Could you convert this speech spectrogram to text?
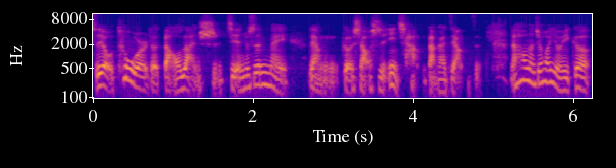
只有 tour 的导览时间，就是每两个小时一场，大概这样子。然后呢，就会有一个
